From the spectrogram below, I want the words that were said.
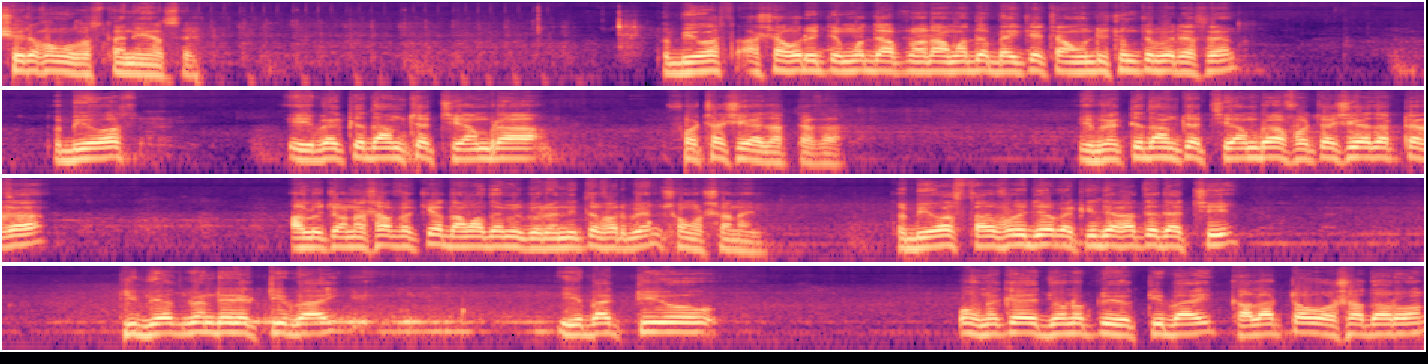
সেরকম অবস্থানে আছে। তো বিওয়াস আশা করি ইতিমধ্যে আপনারা আমাদের বাইকের চাউনটি শুনতে পেরেছেন। তো বিওয়াস এই বাইকটির দাম চাচ্ছি আমরা পঁচাশি হাজার টাকা। এই বাইকটির দাম চাচ্ছি আমরা পঁচাশি হাজার টাকা। আলোচনা সাপেক্ষে দামাদামি করে নিতে পারবেন, সমস্যা নাই। তো বিওয়াস তারপরে যে বাইকটি দেখাতে যাচ্ছি টিভিএস ব্র্যান্ডের একটি বাইক। এই বাইকটিও অনেকে জনপ্রিয় একটি বাইক কালারটাও অসাধারণ।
